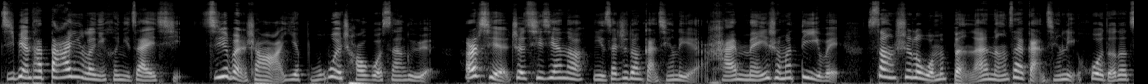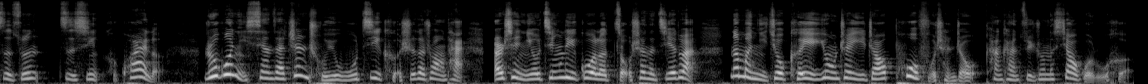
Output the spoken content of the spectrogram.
即便他答应了你和你在一起，基本上啊，也不会超过三个月。而且这期间呢，你在这段感情里还没什么地位，丧失了我们本来能在感情里获得的自尊、自信和快乐。如果你现在正处于无计可施的状态，而且你又经历过了走肾的阶段，那么你就可以用这一招破釜沉舟，看看最终的效果如何。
